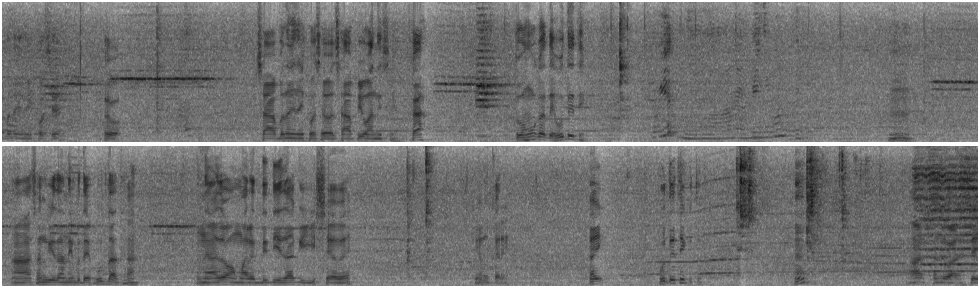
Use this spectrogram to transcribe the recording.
બનાવી નાખો છે. જો ચા બનાવી નાખો છે હવે ચા પીવાની છે. કા? તું શું કરતી? શું કરીએ? હમ. આ સંગીતાની બધે હુતા થા અને આ જો અમારે દીદી જાગી ગઈ છે હવે. કેમ કરે? કઈ હુતી કીધું હે? હા સંજવાળ છે.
